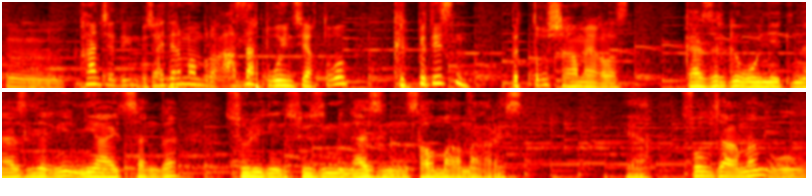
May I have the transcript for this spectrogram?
Э, қанша деген жайдарман бір азарт ойын сияқты ғой. Кіріп кетесің бітті ғой шыға алмай қаласың. Қазіргі ойнайтын әзілдеріңе не айтсаң да сөйлеген сөзің мен әзіліңнің салмағына қарайсың. Иә сол жағынан ол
